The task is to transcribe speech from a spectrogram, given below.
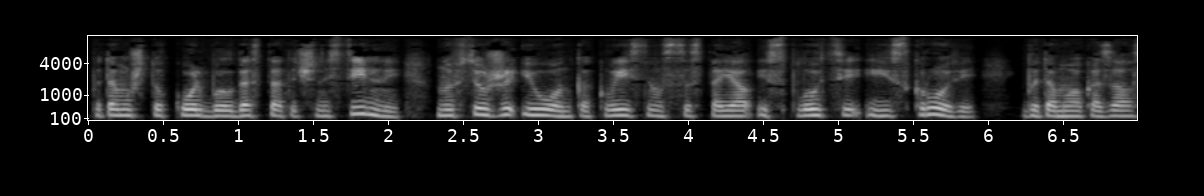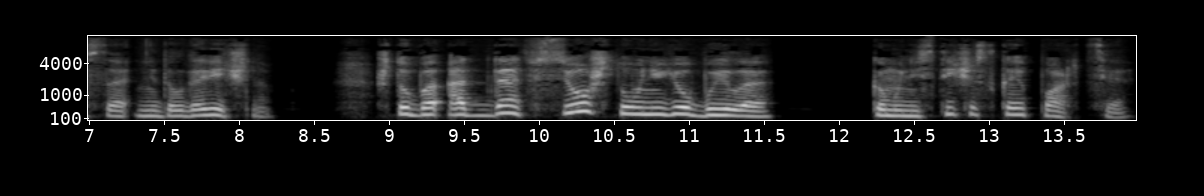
потому что Коль был достаточно сильный, но все же и он, как выяснилось, состоял из плоти и из крови, и потому оказался недолговечным. Чтобы отдать все, что у нее было, коммунистическая партия,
